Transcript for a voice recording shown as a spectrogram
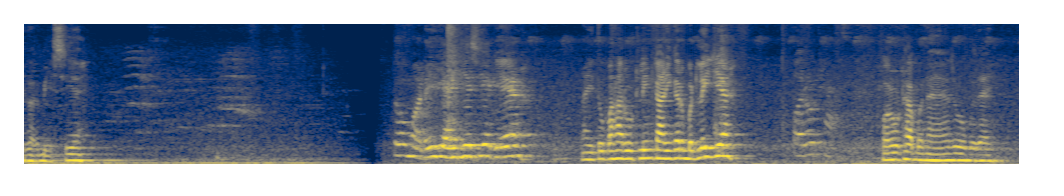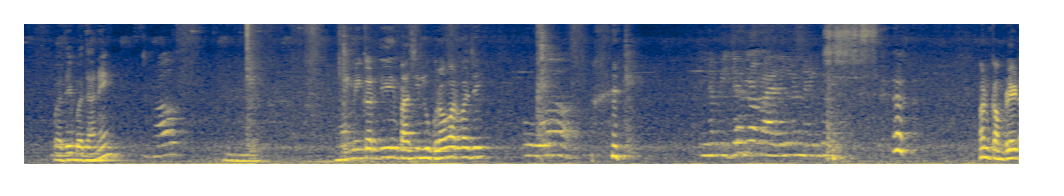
થોડી વાર બેસીએ. તો મળે આવી ગયા છીએ ઘેર નહીં તો બહાર રોટલીને કારીગર બદલાઈ ગયા. પરોઠા. બનાવ્યા જો બધાય બધે બધા નહીં મમ્મી કરતી પાછી લુગરો વારવા જઈ? પણ કમ્પ્લેટ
